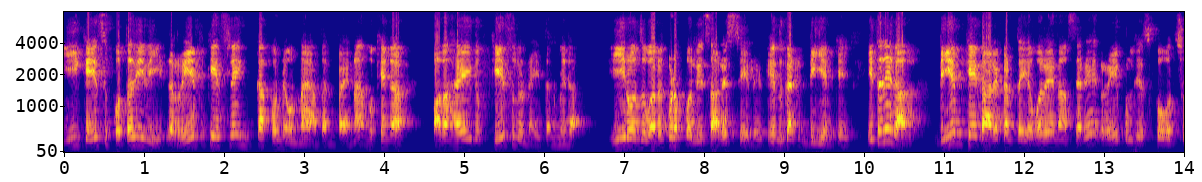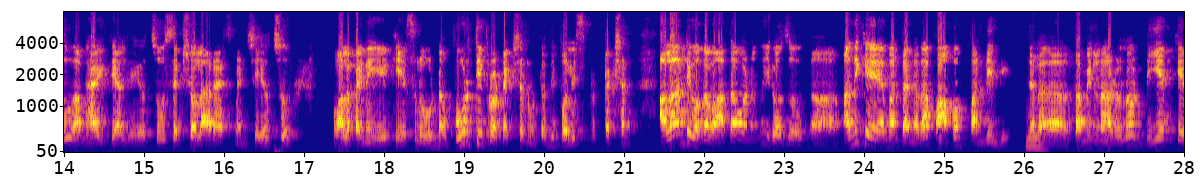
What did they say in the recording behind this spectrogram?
ఈ కేసు కొత్తది ఇది. రేప్ కేసులే ఇంకా కొన్ని ఉన్నాయి అతని పైన. ముఖ్యంగా పదహైదు కేసులు ఉన్నాయి ఇతని మీద. ఈ రోజు వరకు కూడా పోలీసు అరెస్ట్ చేయలేదు. ఎందుకంటే డిఎంకే ఇతనే కాదు. డిఎంకే కార్యకర్త ఎవరైనా సరే రేపులు చేసుకోవచ్చు అఘాయిత్యాలు చేయొచ్చు సెక్షువల్ హరాస్మెంట్ చేయొచ్చు. వాళ్ళపైన ఏ కేసులు ఉండవు. పూర్తి ప్రొటెక్షన్ ఉంటుంది పోలీస్ ప్రొటెక్షన్. అలాంటి ఒక వాతావరణం ఈ రోజు ఆ, అందుకే ఏమంటాం కదా పాపం పండింది. తమిళనాడులో డిఎంకే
